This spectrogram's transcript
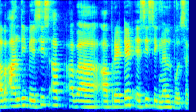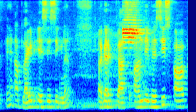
अब ऑन दी बेसिस आप अब ऑपरेटेड एसी सिग्नल बोल सकते हैं अप्लाइड एसी सिग्नल अगर on the basis of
